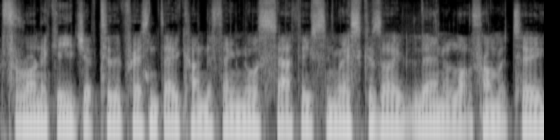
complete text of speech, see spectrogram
pharaonic Egypt to the present day kind of thing, north, south, east, and west, because I learn a lot from it too.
